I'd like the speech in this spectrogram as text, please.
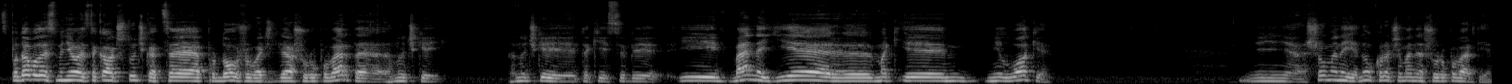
Сподобалась мені ось така от штучка, це продовжувач для шуруповерта, гнучкий. Гнучкий такий собі. І в мене є е, е, Ні-ні-ні, що в мене є? Ну, коротше, в мене шуруповерт є.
